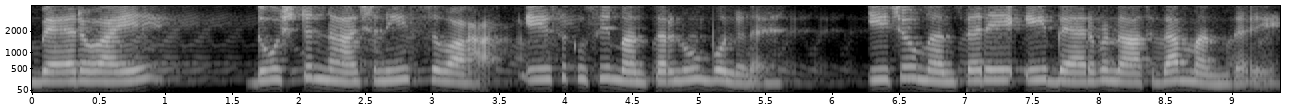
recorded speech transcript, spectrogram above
ਬੈਰਵਾਏ ਦੁਸ਼ਟ ਨਾਸ਼ਨੀ ਸਵਾਹਾ। ਇਸ ਤੁਸੀਂ ਮੰਤਰ ਨੂੰ ਬੋਲਣਾ ਹੈ। ਇਹ ਜੋ ਮੰਤਰ ਹੈ, ਇਹ ਬੈਰਵਨਾਥ ਦਾ ਮੰਤਰ ਹੈ।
